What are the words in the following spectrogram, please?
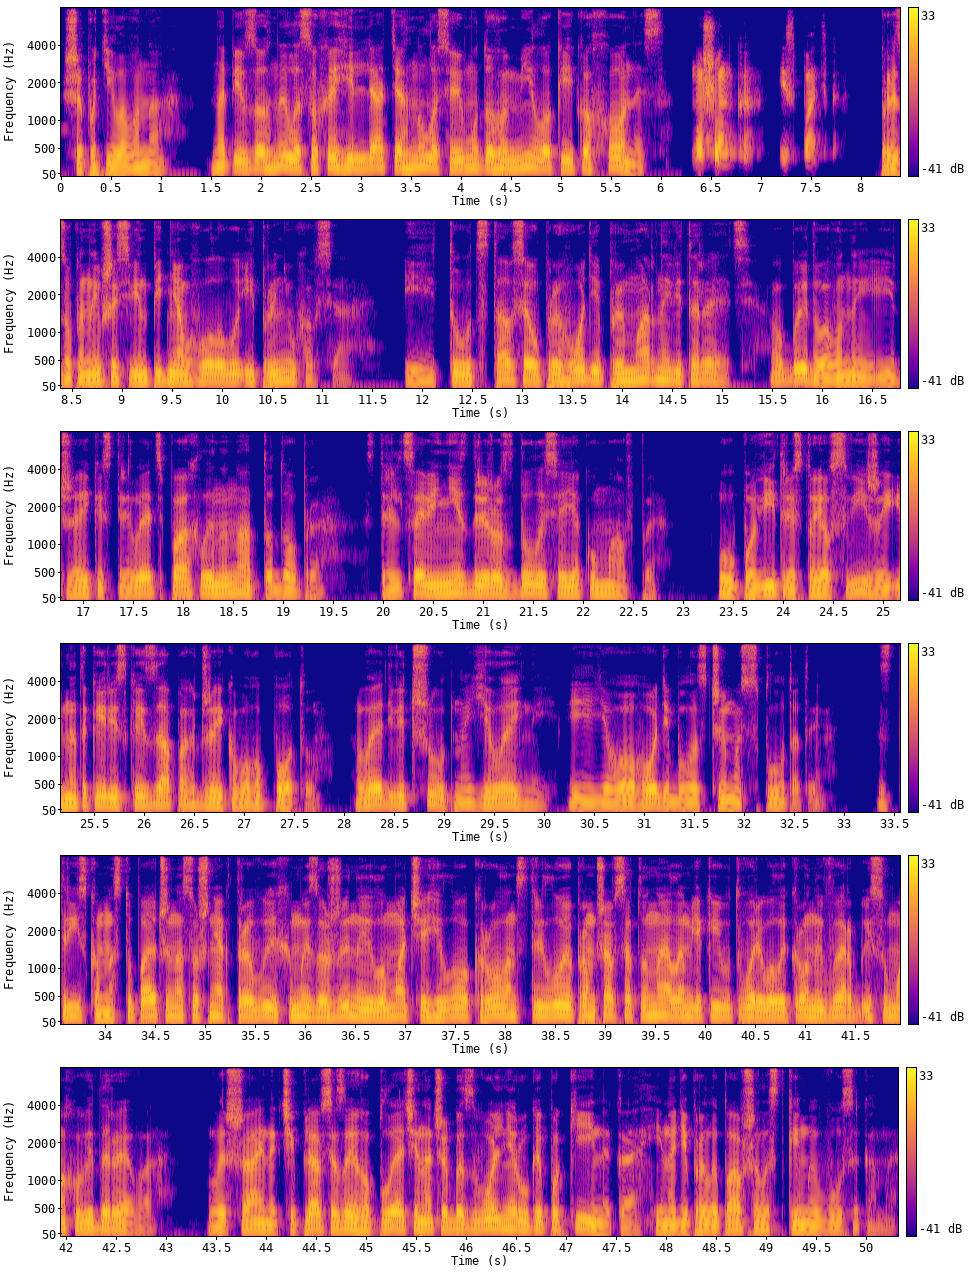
шепотіла вона. Напівзогниле сухе гілля тягнулося йому до гомілок і кохонес. Мошонка іспанська. Призупинившись, він підняв голову і принюхався. І тут стався у пригоді примарний вітерець. Обидва вони, і Джейк і стрілець пахли не надто добре. Стрільцеві ніздрі роздулися, як у мавпи. У повітрі стояв свіжий і не такий різкий запах Джейкового поту, ледь відчутний, єлейний, і його годі було з чимось сплутати. З тріском, наступаючи на сушняк трави, хмиз ожини і ломача гілок, Роланд стрілою промчався тунелем, який утворювали крони верб і сумахові дерева. Лишайник чіплявся за його плечі, наче безвольні руки покійника, іноді прилипавши листкими вусиками.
